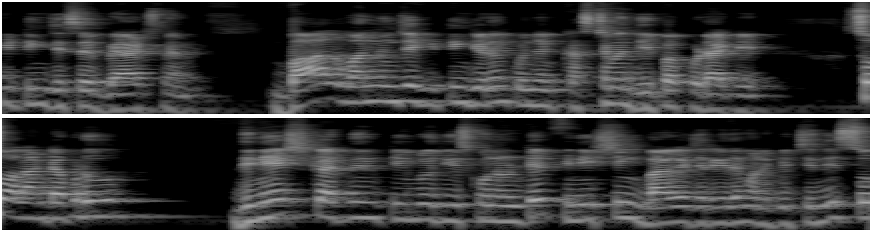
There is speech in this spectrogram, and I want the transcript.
హిట్టింగ్ చేసే బ్యాట్స్మెన్ బాల్ వన్ నుంచే హిట్టింగ్ చేయడం కొంచెం కష్టమే దీపక్ కూడాకి. సో అలాంటప్పుడు దినేష్ కార్తిక్ టీంలో తీసుకొని ఉంటే ఫినిషింగ్ బాగా జరిగేదేమో అనిపించింది. సో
